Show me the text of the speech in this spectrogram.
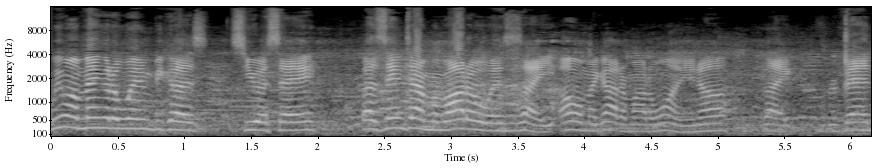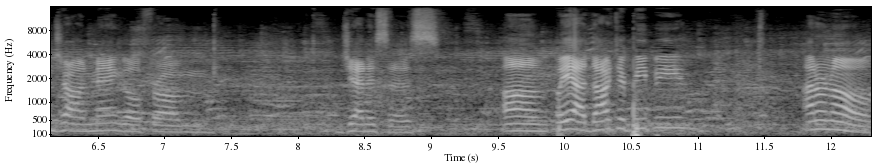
we want Mango to win because it's USA. But at the same time, Armada was like, oh my God, Armada won. You know, like revenge on Mango from Genesis. Um, but yeah, Dr. Peepee, I don't know.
